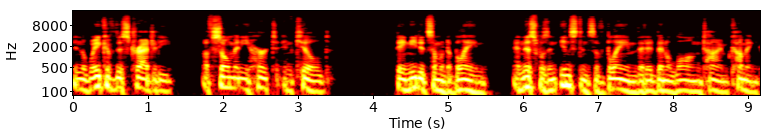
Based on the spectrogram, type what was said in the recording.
In the wake of this tragedy, of so many hurt and killed, they needed someone to blame, and this was an instance of blame that had been a long time coming.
